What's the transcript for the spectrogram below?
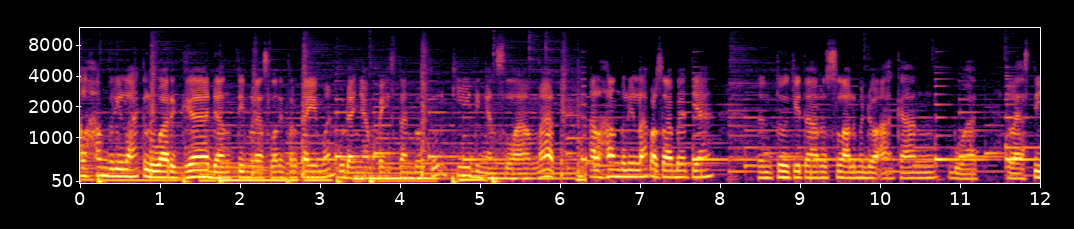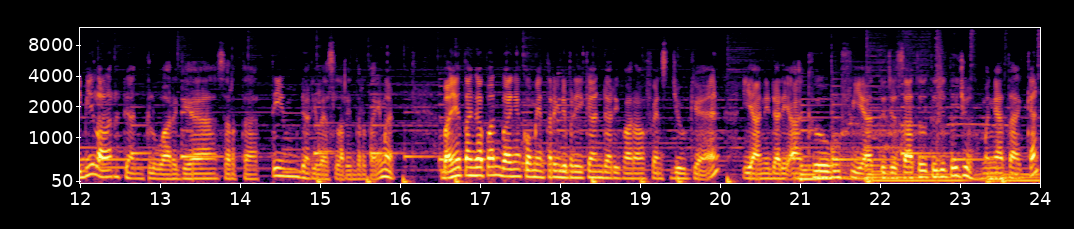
Alhamdulillah keluarga dan tim Leslar Entertainment udah nyampe Istanbul, Turki dengan selamat. Alhamdulillah persahabat ya. Tentu kita harus selalu mendoakan buat Lesti Bilar dan keluarga serta tim dari Leslar Entertainment. Banyak tanggapan, banyak komentar yang diberikan dari para fans juga, yakni dari akun via 7177 mengatakan,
